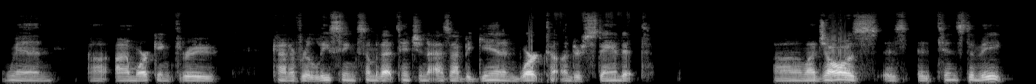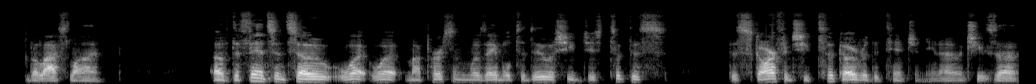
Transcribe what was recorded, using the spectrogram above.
when uh, I'm working through kind of releasing some of that tension as I begin and work to understand it. Uh, my jaw is, is, it tends to be the last line of defense. And so what what my person was able to do is she just took this this scarf and she took over the tension, you know, and she's uh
